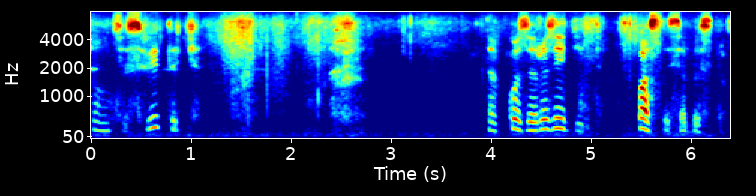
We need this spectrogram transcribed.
Сонце світить. Так, кози, розійдіться. Пастися швидко.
